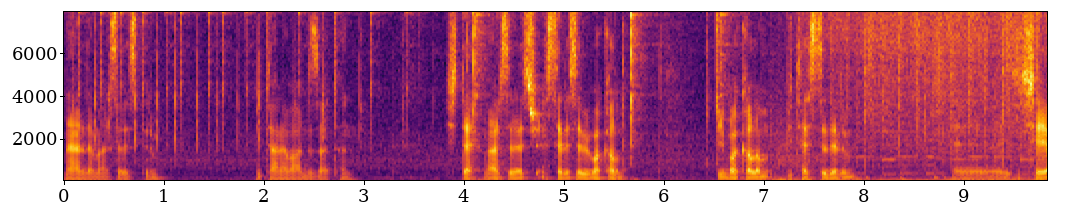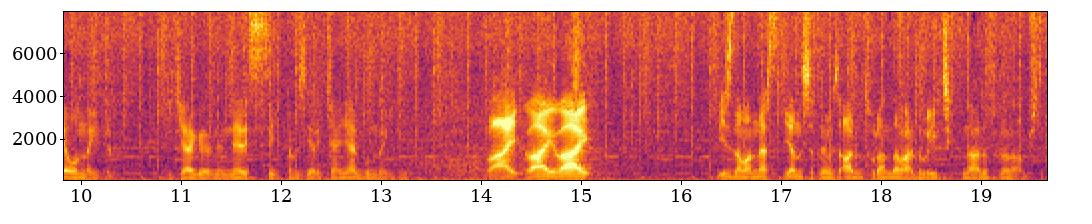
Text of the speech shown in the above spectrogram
Nerede Mercedes'lerim? Bir tane vardı zaten. İşte Mercedes şu SLS'e bir bakalım. Bir bakalım, bir test edelim. Ee, şeye onunla gidelim. Hikaye görevinin neresiyse gitmemiz gereken yer bununla gideyim. Vay vay vay. Bir zamanlar yanlış hatırlamıyorsam Arda Turan'da vardı. Bu ilk çıktığında Arda Turan almıştım.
